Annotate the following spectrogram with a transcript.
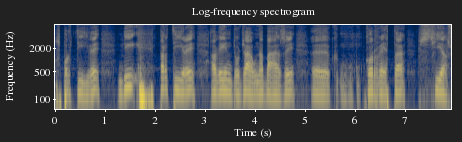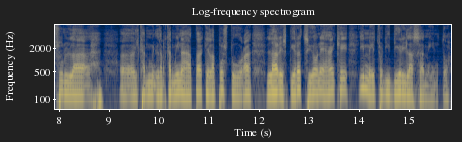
sportive, di partire avendo già una base eh, corretta sia sulla eh, la camminata che la postura, la respirazione e anche i metodi di rilassamento.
